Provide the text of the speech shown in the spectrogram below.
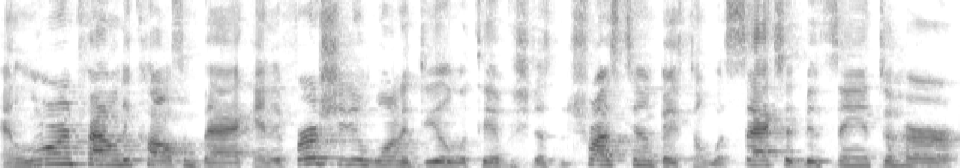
and Lauren finally calls him back. And at first, she didn't want to deal with him because she doesn't trust him based on what Saxe had been saying to her.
